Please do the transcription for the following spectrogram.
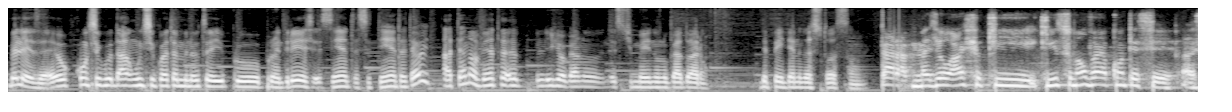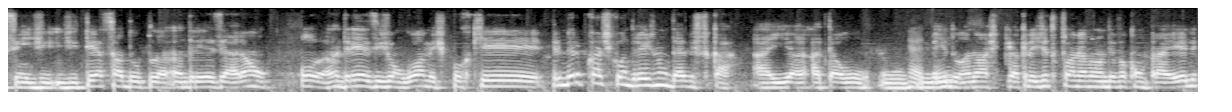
beleza, eu consigo dar uns 50 minutos aí pro, pro André, 60, 70, até, até 90 ele jogar no, nesse time aí no lugar do Arão. Dependendo da situação. Cara, mas eu acho que, que isso não vai acontecer, assim, de, de ter essa dupla Andrés e Arão, ou Andrés e João Gomes, porque. Primeiro porque eu acho que o Andrés não deve ficar. Aí a, até o, o é, meio do ano, eu acho que eu acredito que o Flamengo não deva comprar ele.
